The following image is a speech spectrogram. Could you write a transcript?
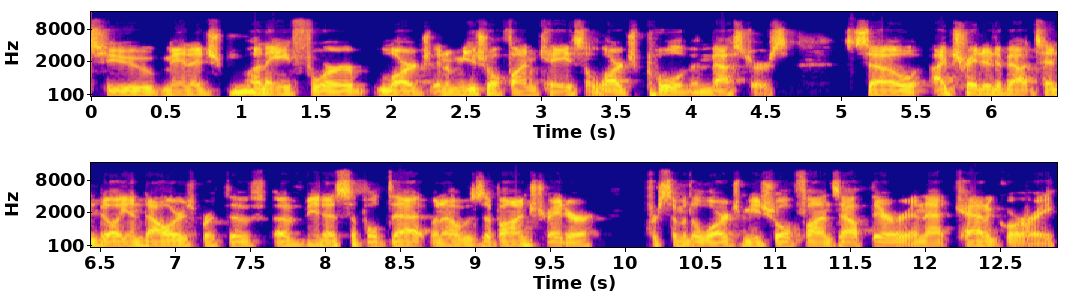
to manage money for large in a mutual fund case, a large pool of investors. So I traded about $10 billion worth of, of municipal debt when I was a bond trader for some of the large mutual funds out there in that category.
